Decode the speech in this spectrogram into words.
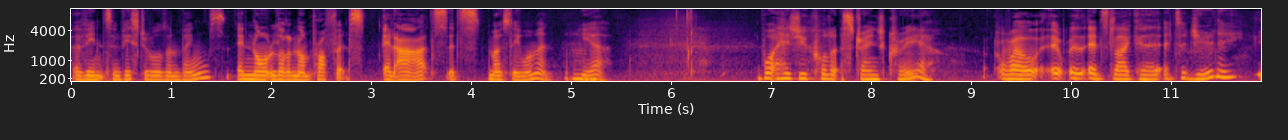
events and festivals and things, and not a lot of non-profits and arts, it's mostly women. Yeah. What has you call it a strange career? Well, it, it's like a it's a journey. oh,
